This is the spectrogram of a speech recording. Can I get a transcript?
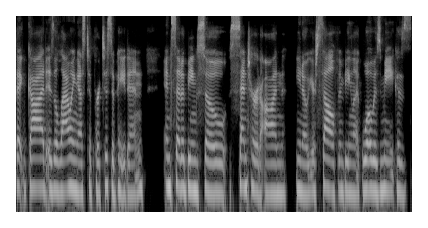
that God is allowing us to participate in instead of being so centered on you know yourself and being like woe is me because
